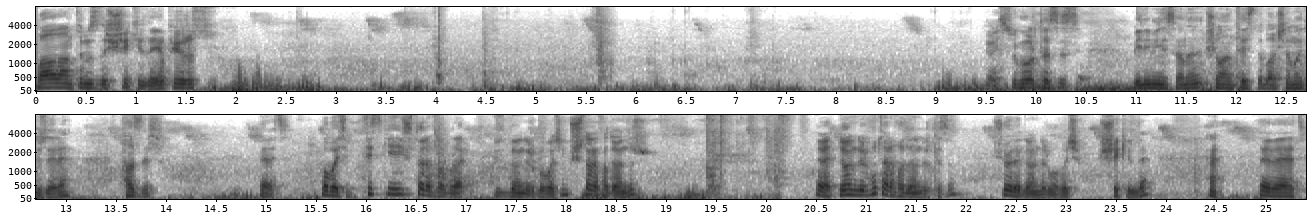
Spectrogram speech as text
Bağlantımızı da şu şekilde yapıyoruz. Evet, sigortasız bilim insanı şu an teste başlamak üzere. Hazır. Evet. Babacım, fiskeyi şu tarafa bırak. Döndür babacım. Şu tarafa döndür. Evet, döndür. Bu tarafa döndür kızım. Şöyle döndür babacım. Şu şekilde. Heh. Evet.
